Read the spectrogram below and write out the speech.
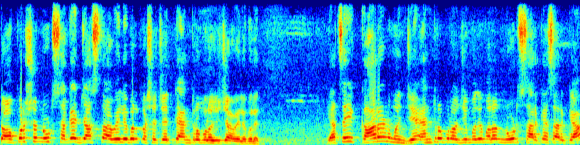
टॉपरच्या नोट्स सगळ्यात जास्त अवेलेबल कशाचे आहेत? त्या अँथ्रोपॉलॉजीचे अवेलेबल आहेत. याचं एक कारण म्हणजे अँथ्रोपॉलॉजीमध्ये मला नोट्स सारख्या सारख्या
